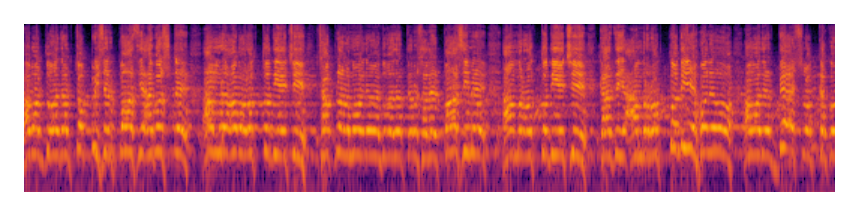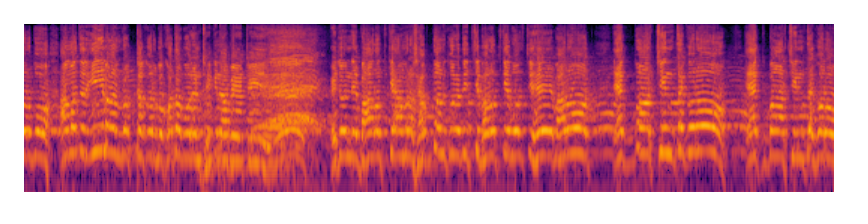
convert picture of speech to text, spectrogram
আবার দু হাজার চব্বিশের পাঁচই আগস্টে আমরা আবার রক্ত দিয়েছি ছাপলার ময়দানে দু হাজার তেরো সালের পাঁচই মে আমরা রক্ত দিয়েছি কাজে আমরা রক্ত দিয়ে হলেও আমাদের দেশ রক্ষা করব আমাদের ইমান রক্ষা করব কথা বলেন ঠিক না বেটি? এই জন্য ভারতকে আমরা সাবধান করে দিচ্ছি ভারতকে বলছি হে ভারত একবার চিন্তা করো একবার চিন্তা করো,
